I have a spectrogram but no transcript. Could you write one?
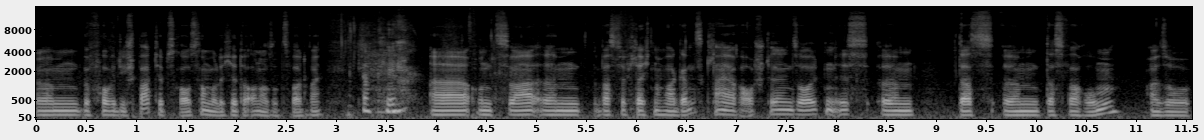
ähm, bevor wir die Spartipps raushauen, weil ich hätte auch noch so zwei, drei. Okay. Äh, und zwar, ähm, was wir vielleicht noch mal ganz klar herausstellen sollten, ist ähm, dass ähm, das Warum, also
